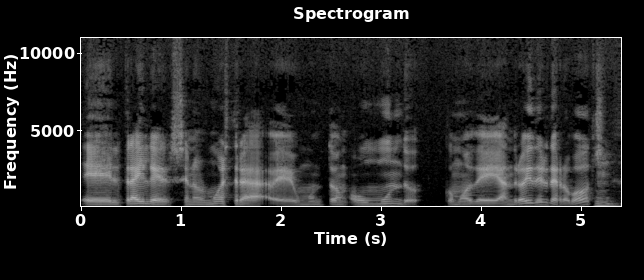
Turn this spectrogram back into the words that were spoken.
El tráiler se nos muestra eh, un montón, o un mundo como de androides, de robots. Mm.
